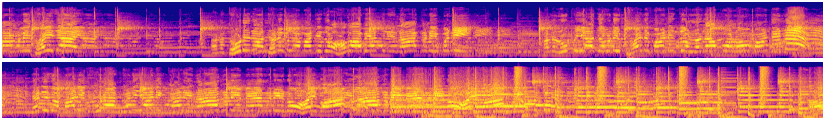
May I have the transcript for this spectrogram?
આંગળી થઈ જાય, અને ધૂળના હવા વેચની નાગણી બની, અને રૂપિયા દવડી ફંડ માની તો લડાપો ન માંડે ને તેની તો મારી કુડા કડિયાની કાળી નાગણી મેલડી મેલડી નો હોય બાપ, નાગણી મેલડી નો હોય બાપ. આ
